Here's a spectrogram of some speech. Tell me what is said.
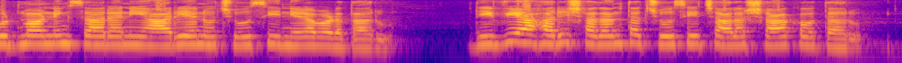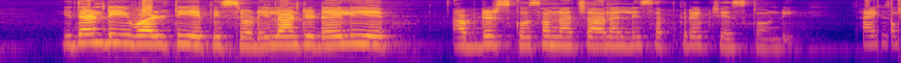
గుడ్ మార్నింగ్ సార్ అని ఆర్యను చూసి నిలబడతారు. దివ్య హరీష్ అదంతా చూసి చాలా షాక్ అవుతారు. ఇదండి ఇవాళ ఎపిసోడ్. ఇలాంటి డైలీ అప్డేట్స్ కోసం నా ఛానల్ని సబ్స్క్రైబ్ చేసుకోండి. థ్యాంక్ యూ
